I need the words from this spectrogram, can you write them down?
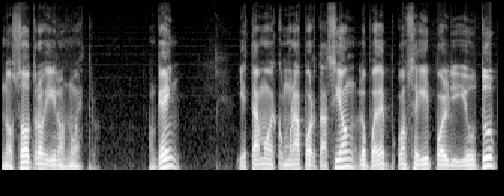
nosotros y los nuestros. ¿Ok? Y estamos como una aportación, lo puedes conseguir por YouTube.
